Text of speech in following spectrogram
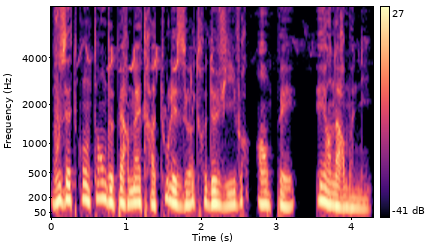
vous êtes content de permettre à tous les autres de vivre en paix et en harmonie.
